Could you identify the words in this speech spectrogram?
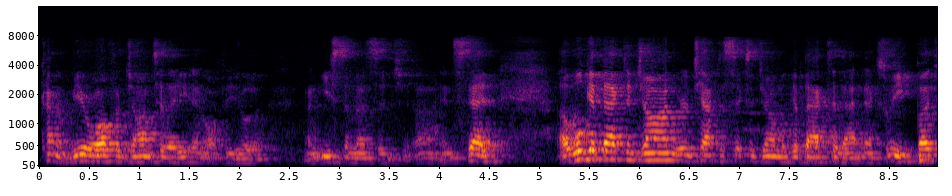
kind of veer off of John today and offer you a, an Easter message uh, instead. Uh, we'll get back to John. We're in chapter six of John. We'll get back to that next week. But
